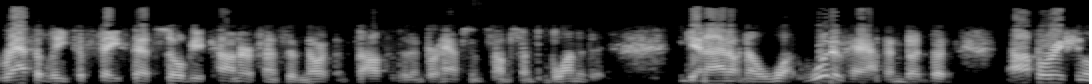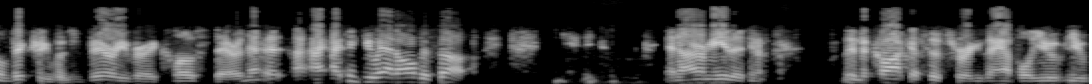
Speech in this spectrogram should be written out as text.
rapidly to face that Soviet counteroffensive north and south of it, and perhaps in some sense blunted it. Again, I don't know what would have happened, but but operational victory was very very close there. And that, I, I think you add all this up, an army that you know in the Caucasus, for example, you you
